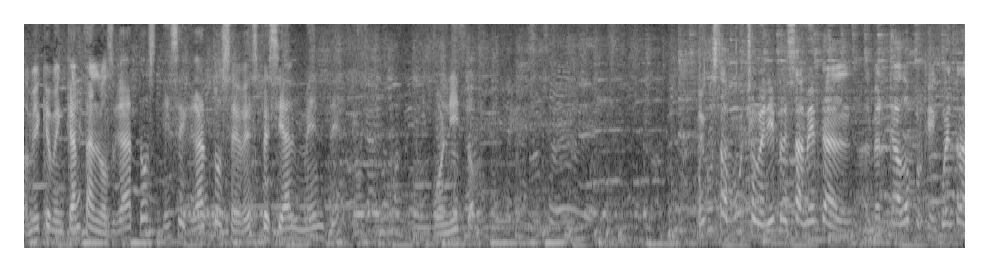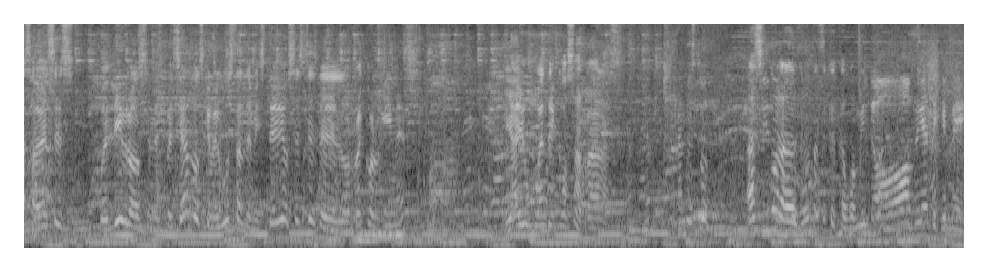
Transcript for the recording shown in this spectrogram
A mí que me encantan los gatos, ese gato se ve especialmente bonito. Me gusta mucho venir precisamente al, al mercado porque encuentras a veces pues libros, en especial los que me gustan de misterios. Este es de los Record Guinness y hay un buen de cosas raras. ¿Has ido a las rutas de Cacahuamilpa? No, fíjate que me,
